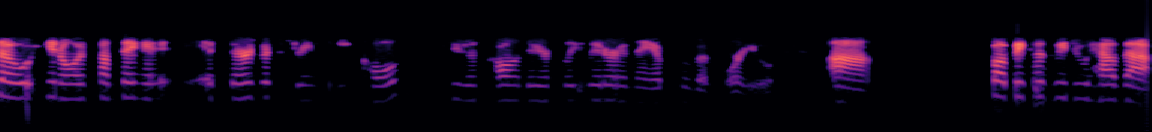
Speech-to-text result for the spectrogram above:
So you know, if something, if there's extreme heat cold, you just call into your fleet leader and they approve it for you. Um, but because we do have that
